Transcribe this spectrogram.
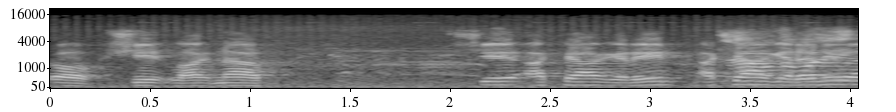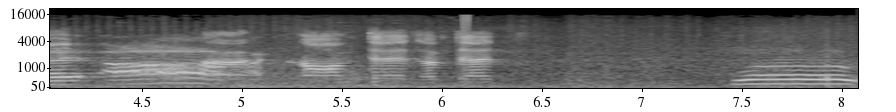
Oh shit! Like now. Shit! I can't get in. I can't get no way. anywhere. Ah! Uh, oh, I'm dead. I'm dead. Whoa!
